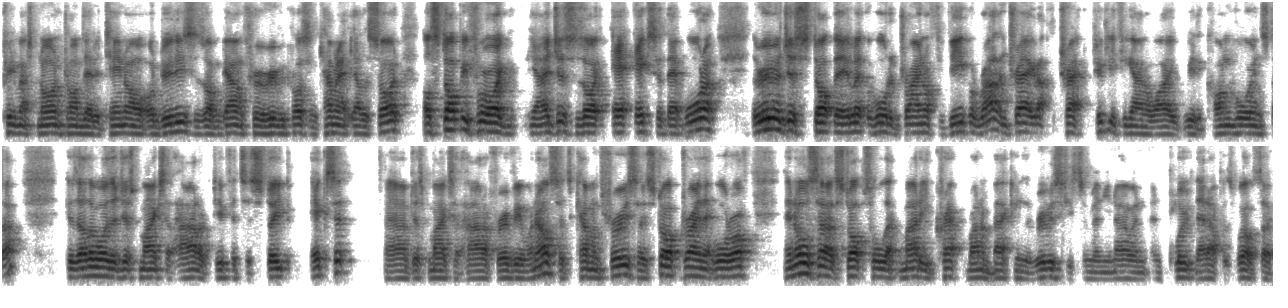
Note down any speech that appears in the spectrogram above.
pretty much nine times out of ten I'll, do this as I'm going through a river crossing, coming out the other side. I'll stop before I, you know, just as I exit that water. The river just stop there, let the water drain off your vehicle rather than drag it up the track, particularly if you're going away with a convoy and stuff, because otherwise it just makes it harder if it's a steep exit. Um, just makes it harder for everyone else. It's coming through, so stop, drain that water off, and also it stops all that muddy crap running back into the river system, and you know, and, and polluting that up as well. So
